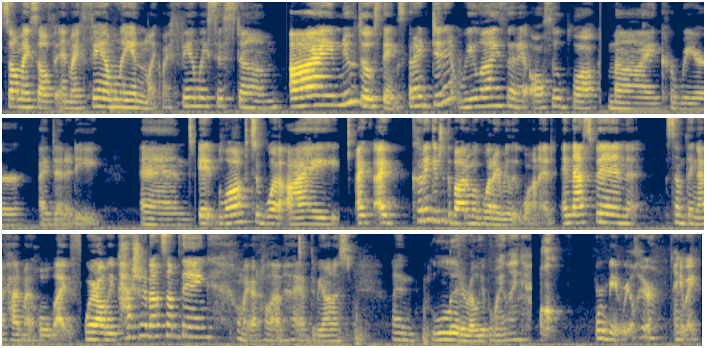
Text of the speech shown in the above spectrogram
saw myself and my family and like my family system. I knew those things, but I didn't realize that it also blocked my career identity and it blocked what I, I, I couldn't get to the bottom of what I really wanted. And that's been something I've had my whole life where I'll be passionate about something. Oh my God, hold on, I have to be honest. I'm literally boiling. we're being real here. Anyway,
